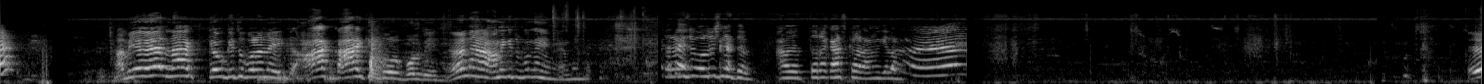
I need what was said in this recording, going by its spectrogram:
রে? আমি না কেউ কিছু বলে নেই। আর কার কি বলবে? না আমি কিছু বলি বলিস না তো। তোরা কাজ কর আমি গেলাম এ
